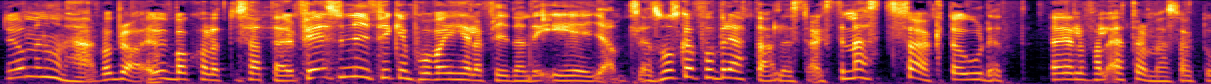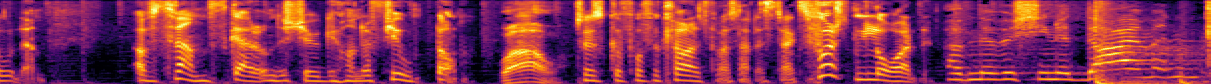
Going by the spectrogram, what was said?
Du, ja, men hon är här, vad bra. Jag vill bara kolla att du satt där. För jag är så nyfiken på vad i hela friden det är egentligen. Så hon ska få berätta alldeles strax. Det mest sökta ordet, i alla fall ett av de mest sökta orden, av svenskar under 2014. Wow. Så vi ska få förklarat för oss alldeles strax. Först Lord. I've never seen a diamond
